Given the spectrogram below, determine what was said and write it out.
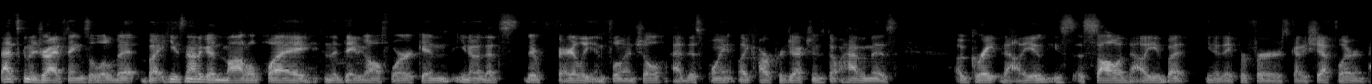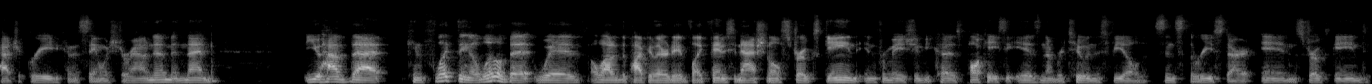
that's going to drive things a little bit but he's not a good model play in the data golf work. And you know that's they're fairly influential at this point. Like our projections don't have him as a great value. He's a solid value but you know they prefer scotty scheffler and patrick reed kind of sandwiched around him. And then you have that conflicting a little bit with a lot of the popularity of like fantasy national strokes gained information because Paul Casey is number two in this field since the restart in strokes gained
